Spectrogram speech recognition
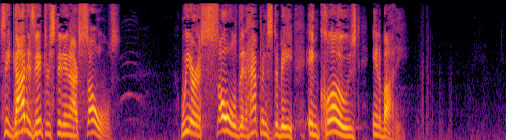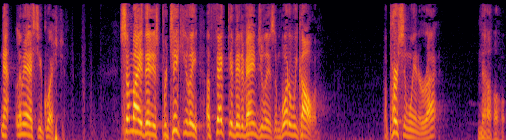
See, God is interested in our souls. We are a soul that happens to be enclosed in a body. Now, let me ask you a question. Somebody that is particularly effective at evangelism, what do we call them? A person winner, right? No.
